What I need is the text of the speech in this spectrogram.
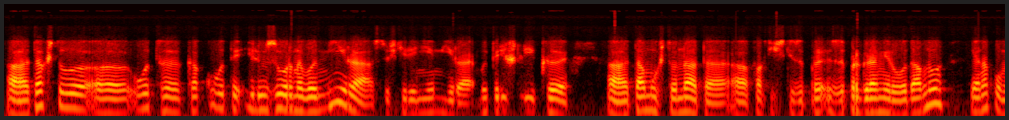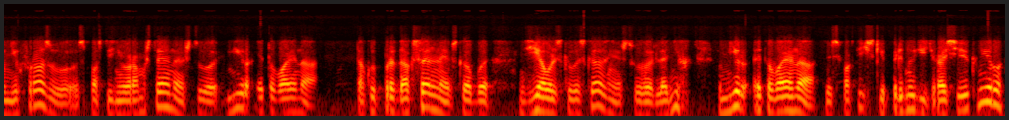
А, Так что э, от какого-то иллюзорного мира, с точки зрения мира, мы перешли к а, тому, что НАТО а, фактически запро- запрограммировало давно. Я напомню их фразу с последнего Рамштайна, что мир – это война. Такое парадоксальное, я бы сказал бы, дьявольское высказывание, что для них мир – это война. То есть фактически принудить Россию к миру.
